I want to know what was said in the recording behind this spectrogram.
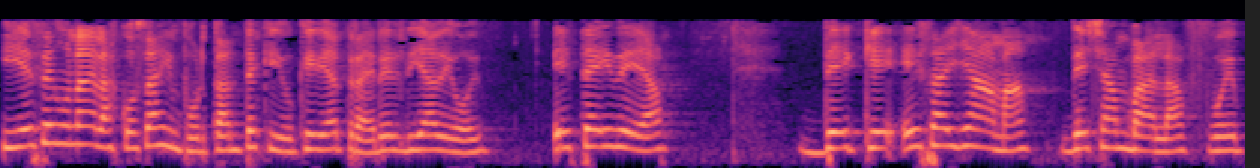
Y esa es una de las cosas importantes que yo quería traer el día de hoy, esta idea de que esa llama de Shambhala fue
